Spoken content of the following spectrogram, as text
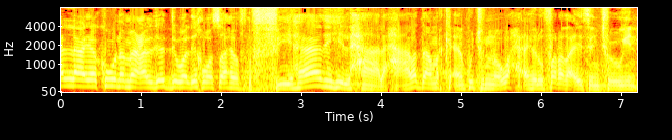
Anlaa yakuuna maca aljaddi walikhwa saaxibu fii haadihi alxaala. Xaaladdaa marka aan ku jirno wax ahlu farada aysan joogin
